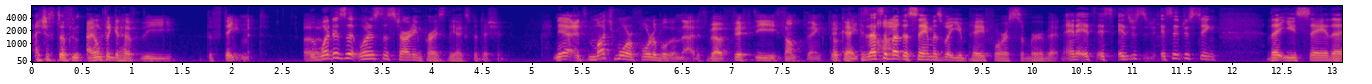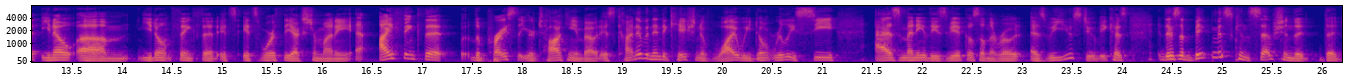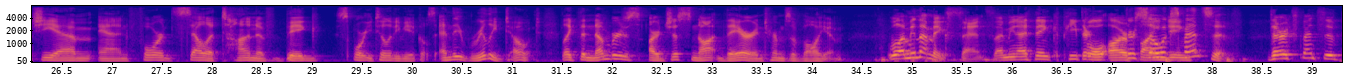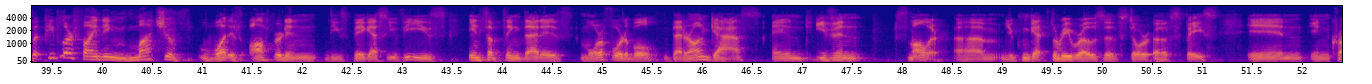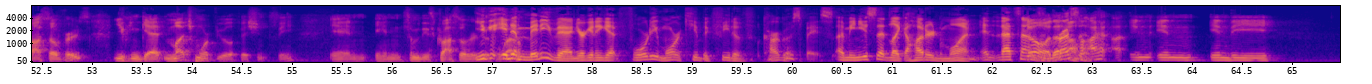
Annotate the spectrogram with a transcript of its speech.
I just doesn't. I don't think it has the the statement. of- What is it? What is the starting price of the Expedition? Yeah, it's much more affordable than that. It's about fifty something. Okay, because that's about the same as what you pay for a suburban, and it's it's it's just it's interesting that you say that you know um, you don't think that it's it's worth the extra money. I think that the price that you're talking about is kind of an indication of why we don't really see as many of these vehicles on the road as we used to because there's a big misconception that that GM and Ford sell a ton of big sport utility vehicles and they really don't. Like the numbers are just not there in terms of volume. Well, I mean that makes sense. I mean, I think people are They're finding so expensive. They're expensive, but people are finding much of what is offered in these big SUVs in something that is more affordable, better on gas, and even smaller. Um, you can get three rows of store of space in in crossovers. You can get much more fuel efficiency in in some of these crossovers. You get, in a minivan, you're going to get 40 more cubic feet of cargo space. I mean, you said like 101, and that sounds no, that, impressive. I, I, in in in the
